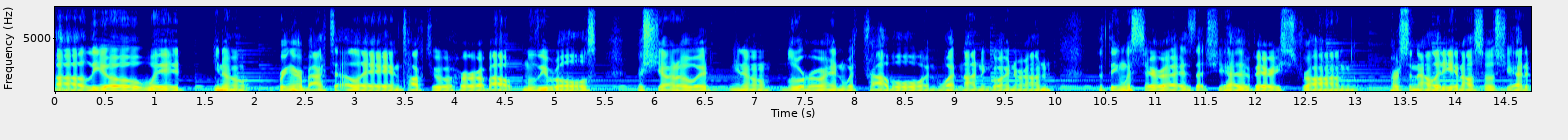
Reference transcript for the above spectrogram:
Uh, Leo would, you know, bring her back to LA and talk to her about movie roles. Cristiano would, you know, lure her in with travel and whatnot and going around. The thing with Sarah is that she had a very strong personality and also she had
